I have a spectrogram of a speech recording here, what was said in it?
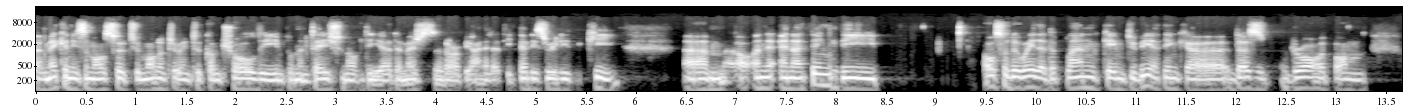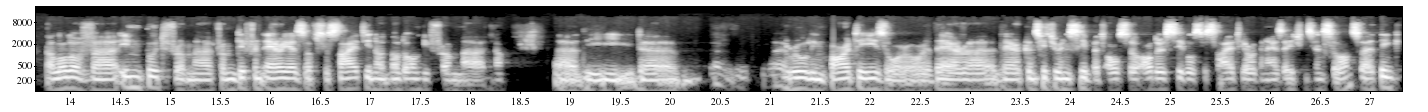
a mechanism also to monitor and to control the implementation of the uh, the measures that are behind it. I think that is really the key. Um, and, and, I think the also the way that the plan came to be, I think, uh, does draw upon a lot of uh, input from uh, from different areas of society, not not only from uh, you know, uh, the the ruling parties or or their uh, their constituency, but also other civil society organizations and so on. So I think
